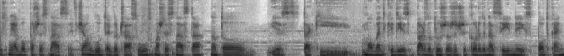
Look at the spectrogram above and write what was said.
8 albo po 16. W ciągu tego czasu 8-16, no to jest taki moment, kiedy jest bardzo dużo rzeczy koordynacyjnych, spotkań,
